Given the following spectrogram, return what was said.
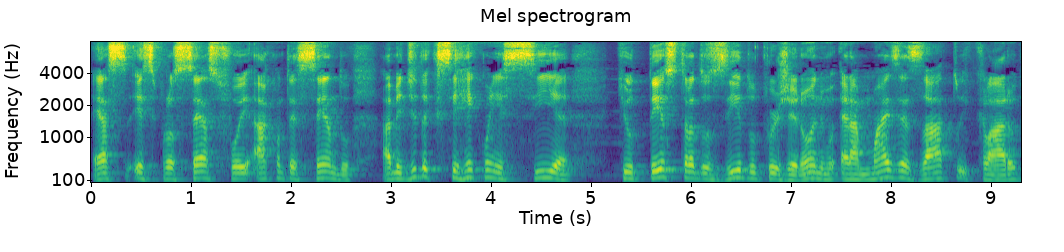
Esse processo foi acontecendo à medida que se reconhecia que o texto traduzido por Jerônimo era mais exato e claro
